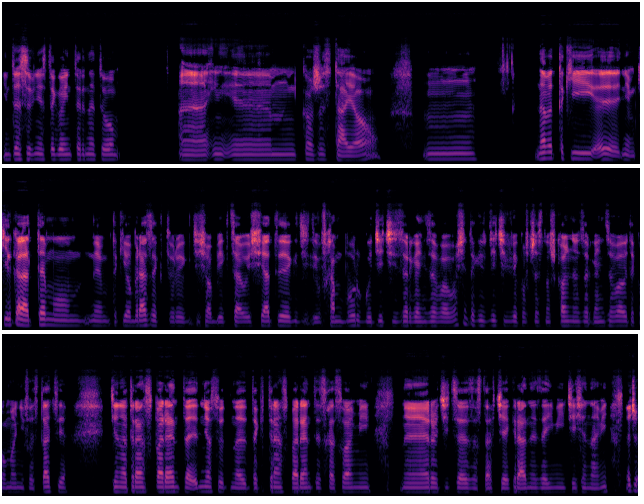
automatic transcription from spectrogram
intensywnie z tego internetu korzystają. Nawet taki, e, nie wiem, kilka lat temu wiem, taki obrazek, który gdzieś obiegł cały świat, y, gdzie w Hamburgu dzieci zorganizowały, właśnie takie dzieci w wieku wczesnoszkolnym zorganizowały taką manifestację, gdzie na transparentę, niosły na takie transparenty z hasłami e, rodzice, zostawcie ekrany, zajmijcie się nami. Znaczy,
